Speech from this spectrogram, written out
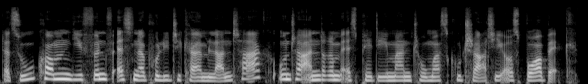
Dazu kommen die fünf Essener Politiker im Landtag, unter anderem SPD-Mann Thomas Kutschaty aus Borbeck.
